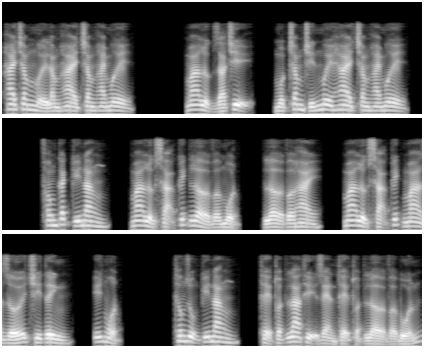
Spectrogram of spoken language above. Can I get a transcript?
215-220. ma lực giá trị 190-220. phong cách kỹ năng ma lực xạ kích lv 1 lv 2 ma lực xạ kích ma giới chi tinh ít một thông dụng kỹ năng thể thuật la thị rèn thể thuật lv 4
